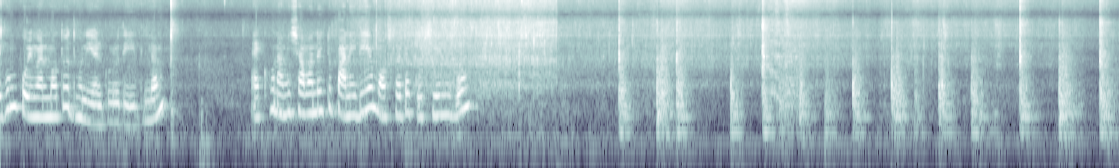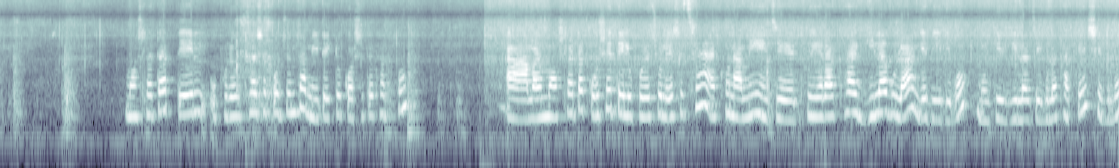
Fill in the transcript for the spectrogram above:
এবং পরিমাণ মতো ধনিয়ার গুঁড়ো দিয়ে দিলাম। এখন আমি সামান্য একটু পানি দিয়ে মশলাটা কষিয়ে নেব। মশলাটার তেল উপরে উঠে আসা পর্যন্ত আমি এটা একটু কষাতে থাকব। আমার মশলাটা কষে তেল উপরে চলে এসেছে। এখন আমি যে ধুয়ে রাখা গিলাগুলা আগে দিয়ে দিব। মুরগির গিলা যেগুলো থাকে সেগুলো।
